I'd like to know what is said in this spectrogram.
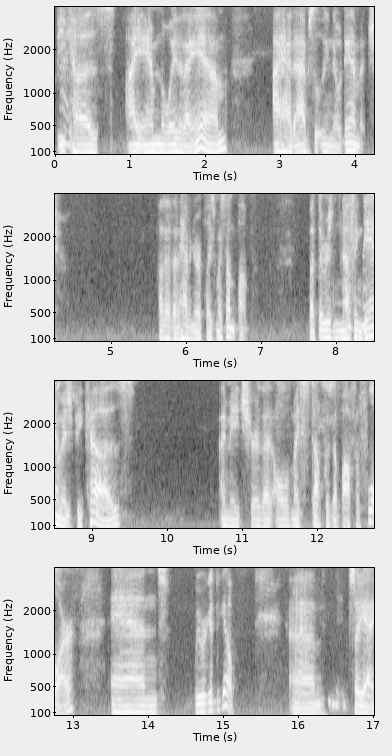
because I am the way that I am. I had absolutely no damage, other than having to replace my sump pump. But there was nothing damaged because I made sure that all of my stuff was up off the floor, and we were good to go. Um, so yeah,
